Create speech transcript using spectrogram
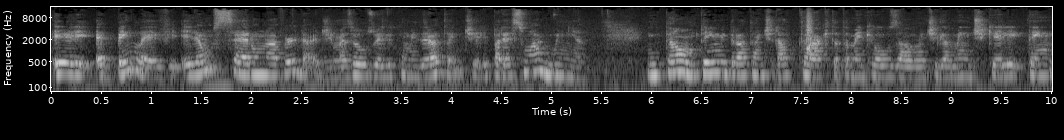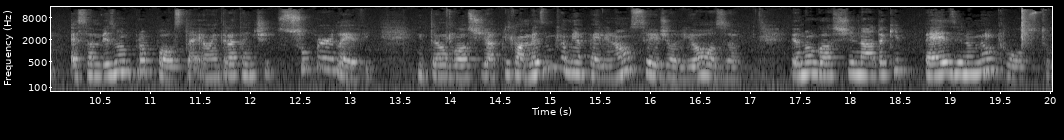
Ele é bem leve, ele é um sérum na verdade, mas eu uso ele como hidratante. Ele parece uma aguinha. Então, tem o hidratante da Tracta também que eu usava antigamente, que ele tem essa mesma proposta, é um hidratante super leve. Então eu gosto de aplicar, mesmo que a minha pele não seja oleosa, eu não gosto de nada que pese no meu rosto.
